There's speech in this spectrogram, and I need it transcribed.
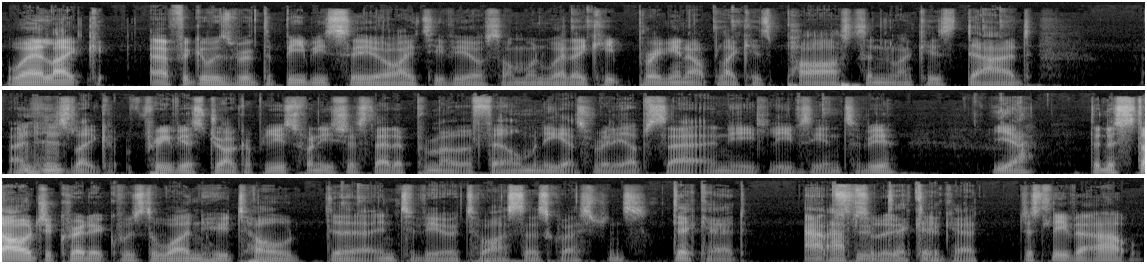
where like I think it was with the BBC or ITV or someone, where they keep bringing up like his past and like his dad and Mhm. his like previous drug abuse when he's just there to promote a film and he gets really upset and he leaves the interview. Yeah. The nostalgia critic was the one who told the interviewer to ask those questions. dickhead. Absolute, Absolute dickhead. dickhead. Just leave it out.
